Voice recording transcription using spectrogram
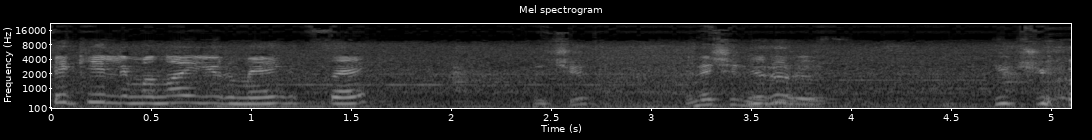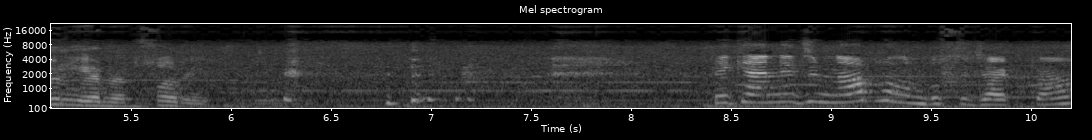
Peki limana yürümeye gitsek? Niçin? Niçin Yürürüz. yürüyorum? Hiç yürüyemem sorry. Peki anneciğim ne yapalım bu sıcakta?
